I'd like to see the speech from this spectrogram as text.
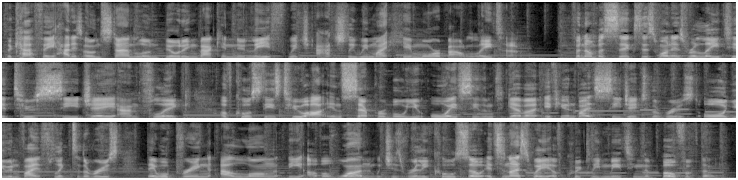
The cafe had its own standalone building back in New Leaf, which actually we might hear more about later. For number 6, this one is related to CJ and Flick. Of course, these two are inseparable, you always see them together. If you invite CJ to the roost, or you invite Flick to the roost, they will bring along the other one, which is really cool, so it's a nice way of quickly meeting the both of them.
